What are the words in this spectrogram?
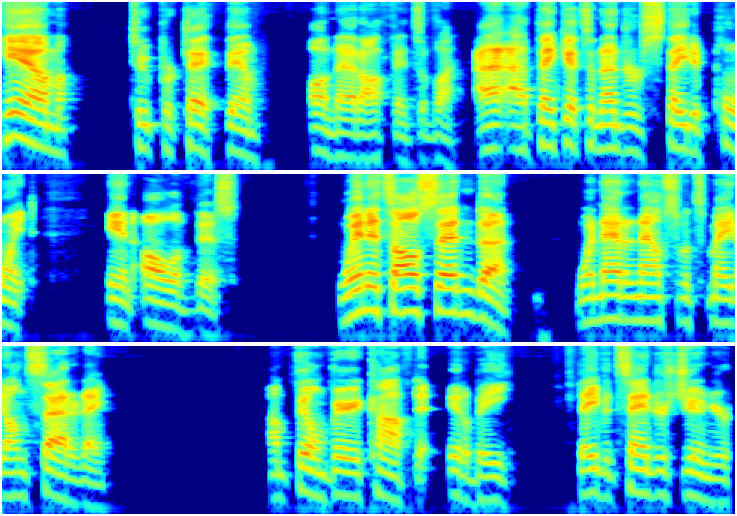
him to protect them on that offensive line. I, I think it's an understated point in all of this when it's all said and done, when that announcement's made on Saturday, I'm feeling very confident it'll be David Sanders Jr.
